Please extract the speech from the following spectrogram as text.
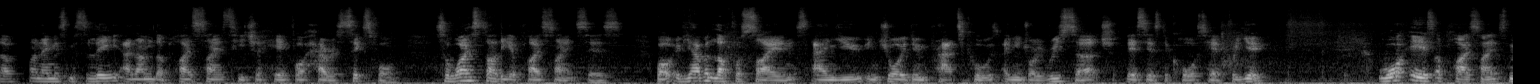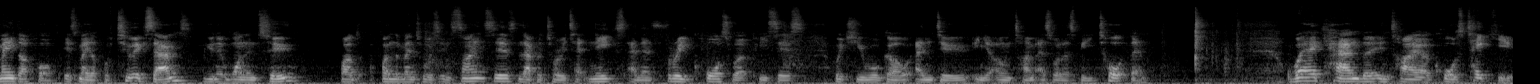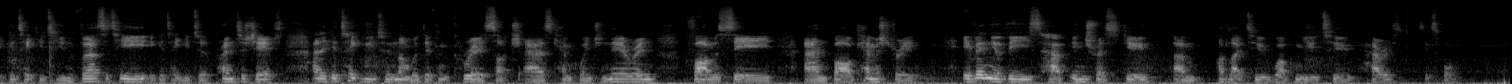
Hello, my name is Mr. Lee and I'm the Applied Science teacher here for Harris Sixth Form. So why study Applied Sciences? Well, if you have a love for science and you enjoy doing practicals and you enjoy research, this is the course here for you. What is Applied Science made up of? It's made up of two exams, Unit 1 and 2, Fundamentals in Sciences, Laboratory Techniques, and then three coursework pieces which you will go and do in your own time as well as be taught them where can the entire course take you? It can take you to university, it can take you to apprenticeships, and it can take you to a number of different careers such as chemical engineering, pharmacy, and biochemistry. If any of these have interested you, um, I'd like to welcome you to Harris Sixth Form.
